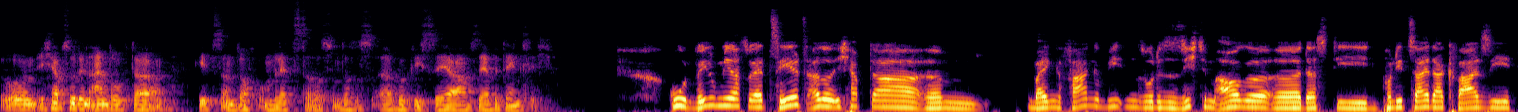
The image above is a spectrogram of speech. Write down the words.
Und ich habe so den Eindruck, da geht es dann doch um Letzteres und das ist äh, wirklich sehr, sehr bedenklich. Gut, wenn du mir das so erzählst, also ich habe da ähm, bei den Gefahrengebieten so diese Sicht im Auge, äh, dass die Polizei da quasi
